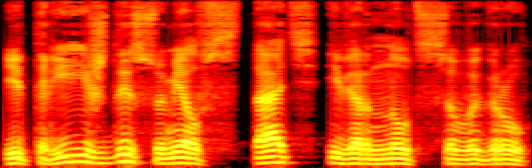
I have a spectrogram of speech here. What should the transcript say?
и трижды сумел встать и вернуться в игру.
